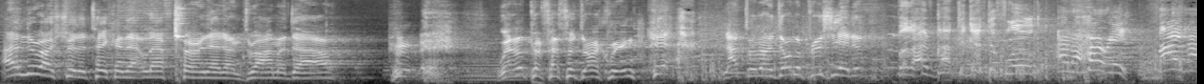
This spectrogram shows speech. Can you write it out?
I knew I should have taken that left turn at Andromeda. well, Professor Darkwing, not that I don't appreciate it. But I've got to get to Flug in a hurry. Bye, guys.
